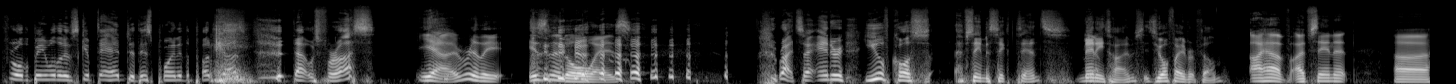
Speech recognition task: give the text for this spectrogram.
for all the people that have skipped ahead to this point of the podcast, that was for us. Yeah, it really isn't it always. Right. So, Andrew, you of course have seen The Sixth Sense many times. It's your favorite film. I have. I've seen it uh,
